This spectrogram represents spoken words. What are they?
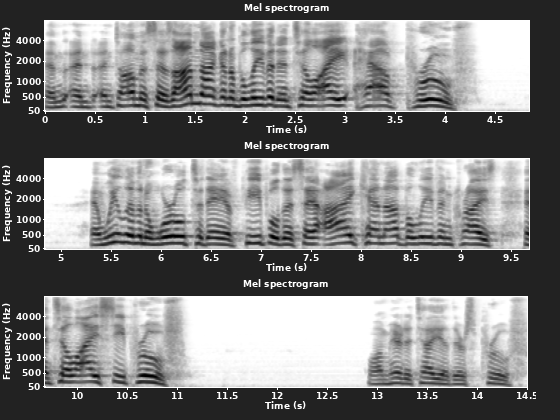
And, and, and Thomas says, I'm not going to believe it until I have proof. And we live in a world today of people that say, I cannot believe in Christ until I see proof. Well, I'm here to tell you there's proof.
